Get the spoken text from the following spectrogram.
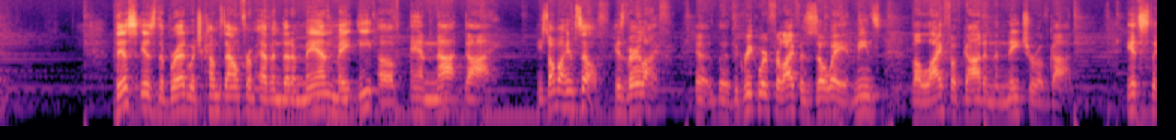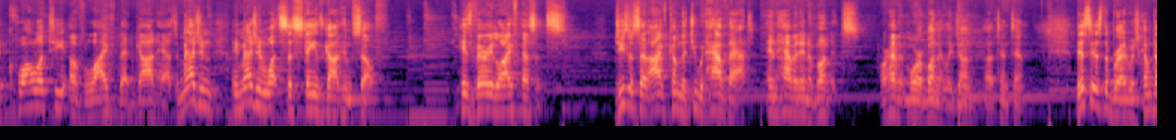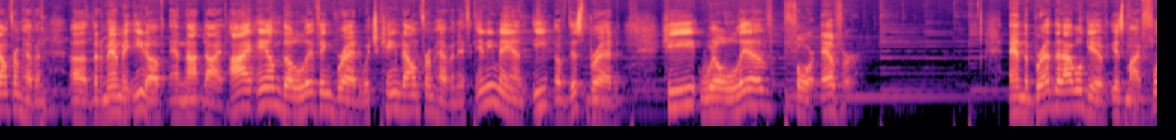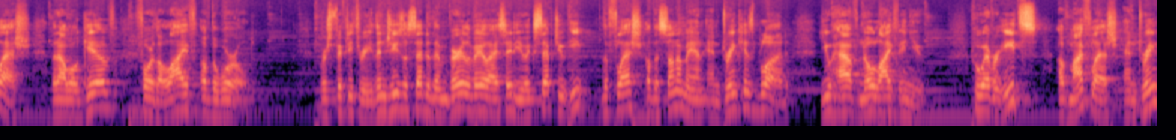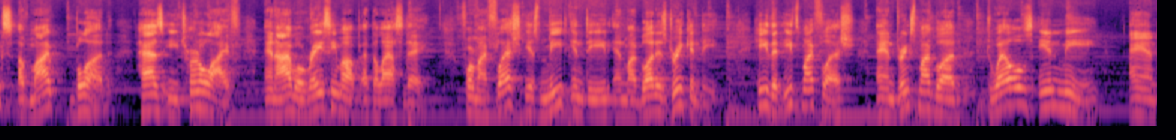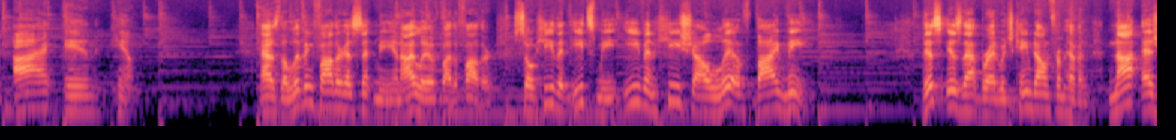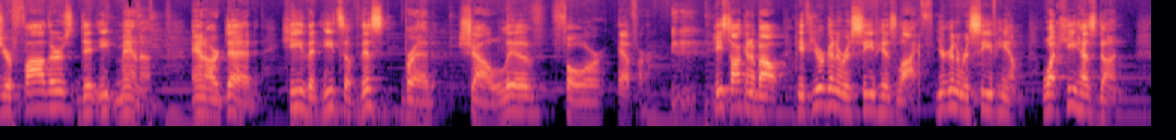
This is the bread which comes down from heaven that a man may eat of and not die. He's talking about himself, his very life. Uh, the, the Greek word for life is zoe, it means the life of God and the nature of God. It's the quality of life that God has. Imagine, imagine what sustains God Himself, His very life essence. Jesus said, I've come that you would have that and have it in abundance, or have it more abundantly, John uh, 10 10. This is the bread which come down from heaven, uh, that a man may eat of and not die. I am the living bread which came down from heaven. If any man eat of this bread, he will live forever. And the bread that I will give is my flesh that I will give for the life of the world. Verse 53 Then Jesus said to them, Verily, verily, I say to you, except you eat the flesh of the Son of Man and drink his blood, you have no life in you. Whoever eats of my flesh and drinks of my blood has eternal life, and I will raise him up at the last day. For my flesh is meat indeed, and my blood is drink indeed. He that eats my flesh, and drinks my blood dwells in me, and I in him. As the living Father has sent me, and I live by the Father, so he that eats me, even he shall live by me. This is that bread which came down from heaven, not as your fathers did eat manna and are dead. He that eats of this bread shall live forever. He's talking about if you're going to receive his life, you're going to receive him, what he has done.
